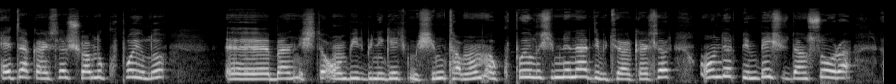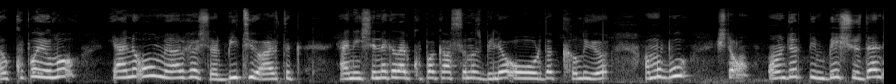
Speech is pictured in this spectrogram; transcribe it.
Evet arkadaşlar şu anda kupa yolu e, ben işte 11 bini geçmişim tamam. E, kupa yolu şimdi nerede bitiyor arkadaşlar? 14.500'den sonra e, kupa yolu yani olmuyor arkadaşlar bitiyor artık. Yani işte ne kadar kupa kassanız bile o orada kalıyor. Ama bu işte 14.500'den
